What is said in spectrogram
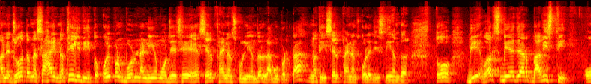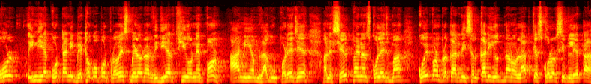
અને જો તમે સહાય નથી લીધી, તો કોઈ પણ બોર્ડના નિયમો જે છે, એ સેલ્ફ ફાઇનાન્સ સ્કૂલની અંદર લાગુ પડતા નથી સેલ્ફ ફાઇનાન્સ કોલેજીસની અંદર. તો બે, વર્ષ બે હજાર બાવીસથી ઓલ ઇન્ડિયા કોટાની બેઠકો પર પ્રવેશ મેળવનાર વિદ્યાર્થીઓને પણ આ નિયમ લાગુ પડે છે. અને સેલ્ફ ફાઇનાન્સ કોલેજમાં કોઈ પણ પ્રકારની સરકારી યોજનાનો લાભ કે સ્કોલરશિપ લેતા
